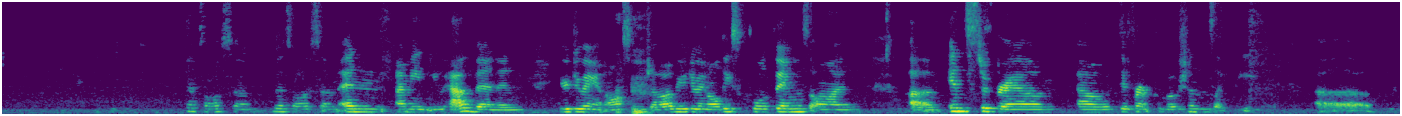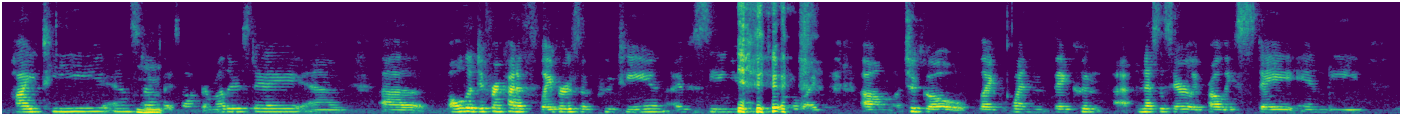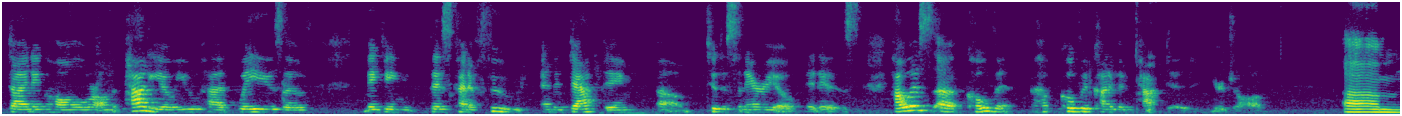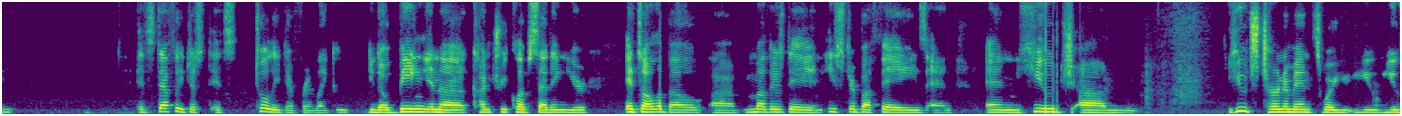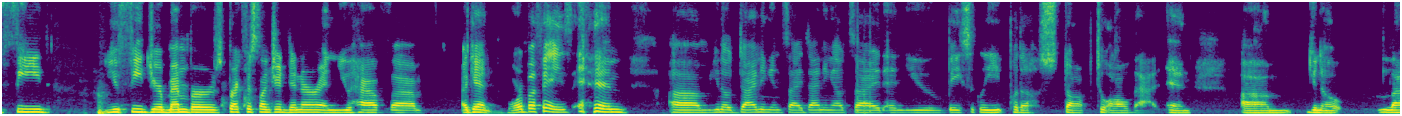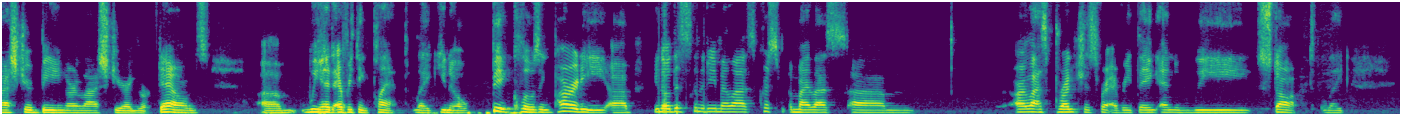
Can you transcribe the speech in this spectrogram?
That's awesome. That's awesome. And I mean, you have been, and you're doing an awesome job. You're doing all these cool things on um, Instagram uh, with different promotions like the uh, high tea and stuff mm-hmm. I saw for Mother's Day, and uh, all the different kind of flavors of poutine I've seen you do, like um, to go, like when they couldn't necessarily probably stay in the dining hall or on the patio, you had ways of making this kind of food and adapting um, to the scenario it is. How has uh, COVID COVID kind of impacted your job? Um, it's definitely just it's totally different. Like you know, being in a country club setting, you're it's all about uh, Mother's Day and Easter buffets and and huge um, huge tournaments where you you you feed you feed your members breakfast, lunch, and dinner, and you have um, again more buffets and um, you know dining inside dining outside and you basically put a stop to all that. And um, you know last year being our last year at york downs um, we had everything planned like you know big closing party uh, you know this is going to be my last christmas my last um, our last brunches for everything and we stopped like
